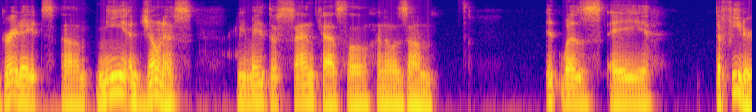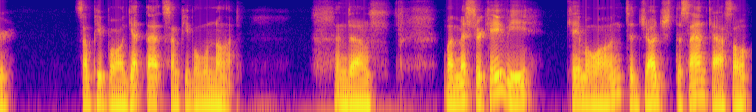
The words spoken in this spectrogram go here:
Grade eights. Um, me and Jonas, we made this sandcastle and it was um it was a defeater. Some people will get that, some people will not. And um, when Mr. KV came along to judge the sandcastle,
